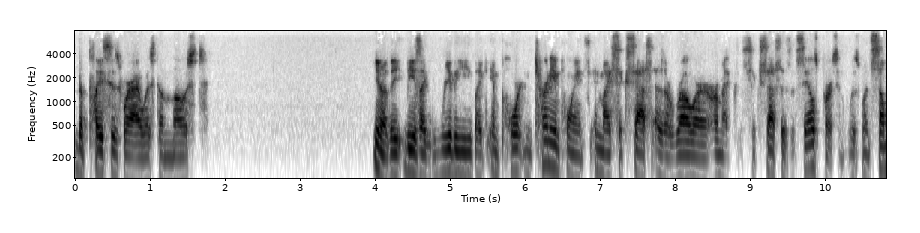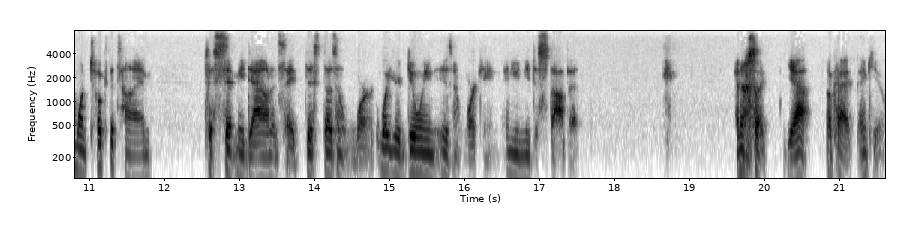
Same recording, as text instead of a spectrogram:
the places where i was the most you know the, these like really like important turning points in my success as a rower or my success as a salesperson was when someone took the time to sit me down and say this doesn't work. What you're doing isn't working and you need to stop it. And i was like yeah. Okay. Thank you.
